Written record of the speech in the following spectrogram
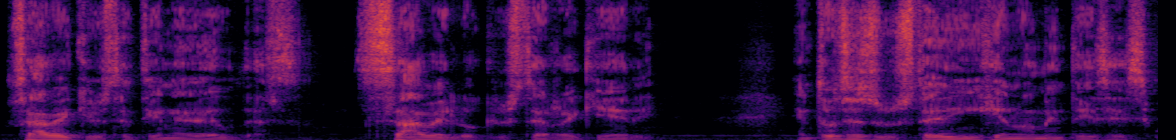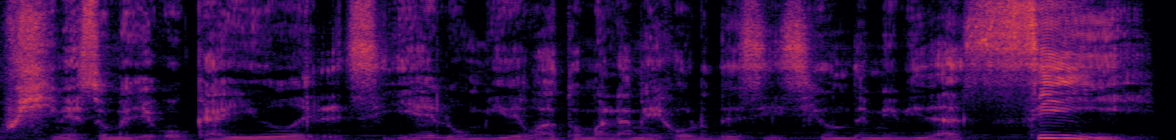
Sabe que usted tiene deudas, sabe lo que usted requiere. Entonces usted ingenuamente dice, uy, esto me llegó caído del cielo, mire, voy a tomar la mejor decisión de mi vida. Sí.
